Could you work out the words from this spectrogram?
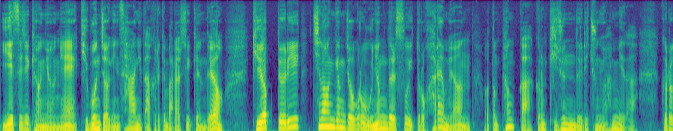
ESG 경영의 기본적인 사항이다 그렇게 말할 수 있겠는데요. 기업들이 친환경적으로 운영될 수 있도록 하려면 어떤 평가 그런 기준들이 중요합니다. 그러,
